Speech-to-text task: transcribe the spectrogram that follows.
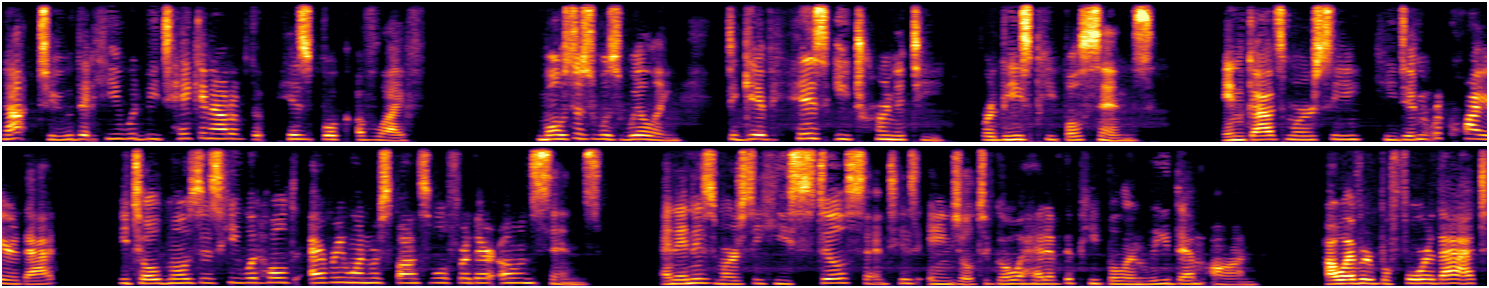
not to, that he would be taken out of the, his book of life. Moses was willing to give his eternity for these people's sins. In God's mercy, he didn't require that. He told Moses he would hold everyone responsible for their own sins. And in his mercy, he still sent his angel to go ahead of the people and lead them on. However, before that,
